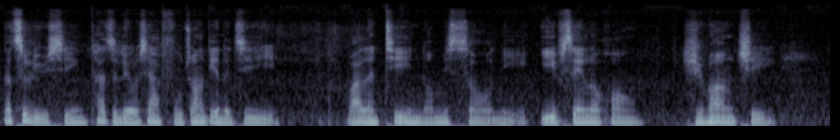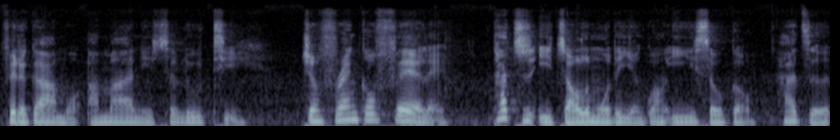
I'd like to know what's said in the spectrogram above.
那次旅行，他只留下服装店的记忆：Valentino Missoni、Yves Saint Laurent、Givenchy。Ferragamo、Armani、Saluti、Gianfranco Ferle，他只以着了魔的眼光一一收购，他则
